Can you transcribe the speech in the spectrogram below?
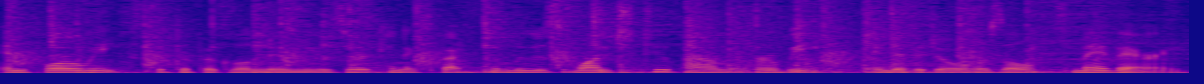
In four weeks, the typical Noom user can expect to lose one to two pounds per week. Individual results may vary.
